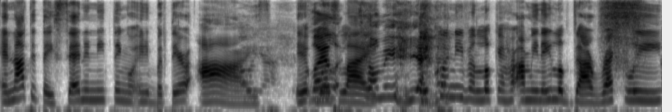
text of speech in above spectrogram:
and not that they said anything or any, but their eyes, it was like me- they couldn't even look at her. I mean, they looked directly,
